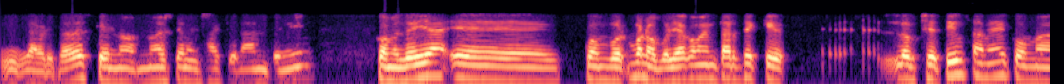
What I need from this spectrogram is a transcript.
i la veritat és que no, no estem exagerant. Tenim, com deia, eh, com, bueno, volia comentar-te que l'objectiu també com a...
